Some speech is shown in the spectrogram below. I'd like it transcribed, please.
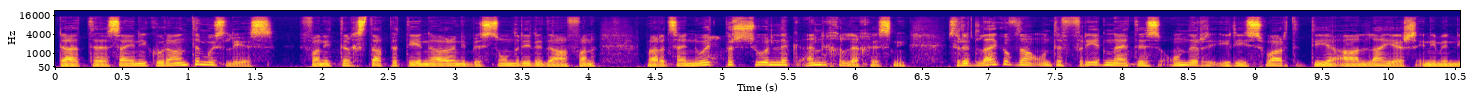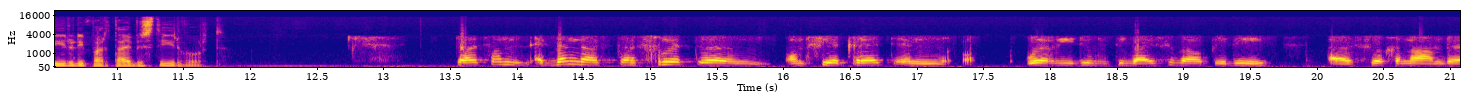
dat uh, sy in die koerante moes lees van die terugstappe teenoor en die besonderhede daarvan maar dit sy nooit persoonlik ingelig is nie. So dit lyk of daar ontevredenheid is onder hierdie swart DA leiers en die manier hoe die party bestuur word. Ja, van ek dink dat daar groot um, onsekerheid en oor die die wyse waarop die uh, sogenaamde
